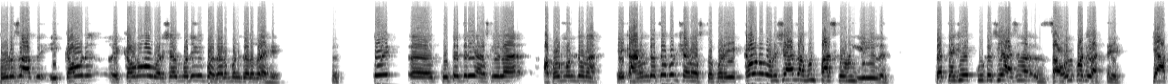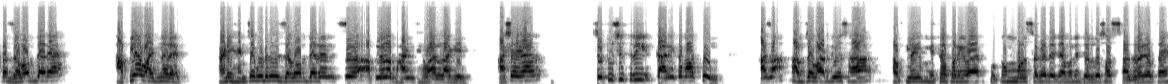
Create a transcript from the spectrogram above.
थोडस आज एकावन्न एकावन्न वर्षांमध्ये मी पदार्पण करत आहे. तर तो एक कुठेतरी असलेला आपण म्हणतो ना एक आनंदाचा पण क्षण असतो पण एकावन्न वर्ष आज आपण पास करून गेलेलो तर त्याची एक कुठेशी असं चावल पण लागते की आता जबाबदाऱ्या आपल्या वाढणार आहेत आणि ह्यांच्या कुठेतरी जबाबदाऱ्यांचं आपल्याला भान ठेवायला लागेल. अशा ह्या चतुसूत्री कार्यक्रमातून आज आमचा वाढदिवस हा आपले मित्रपरिवार कुटुंब सगळं त्याच्यामध्ये जल्लोषात साजरा करत आहे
